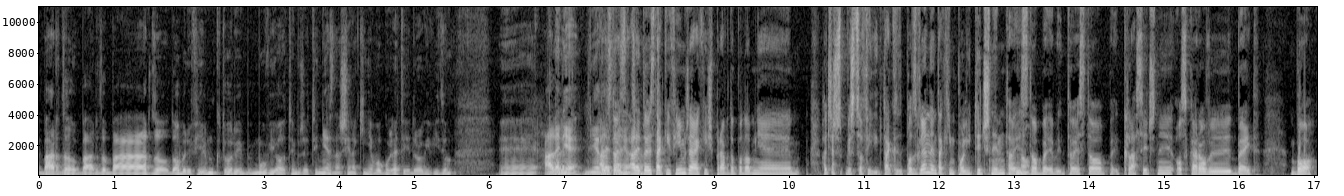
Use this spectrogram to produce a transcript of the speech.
bardzo, bardzo, bardzo dobry film, który mówi o tym, że ty nie znasz się na kinie w ogóle, ty drogi widzu. E, ale, Ale- nie, nie ale, to jest, ale to jest taki film, że jakiś prawdopodobnie. Chociaż wiesz co, Filip, tak pod względem takim politycznym to jest, No. to, to jest to klasyczny Oscarowy bait, bo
